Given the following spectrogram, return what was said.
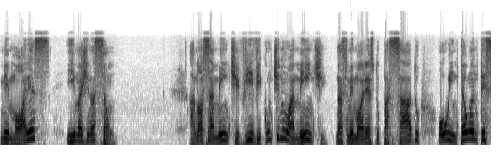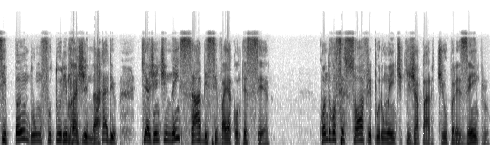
memórias e imaginação. A nossa mente vive continuamente nas memórias do passado ou então antecipando um futuro imaginário que a gente nem sabe se vai acontecer. Quando você sofre por um ente que já partiu, por exemplo,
